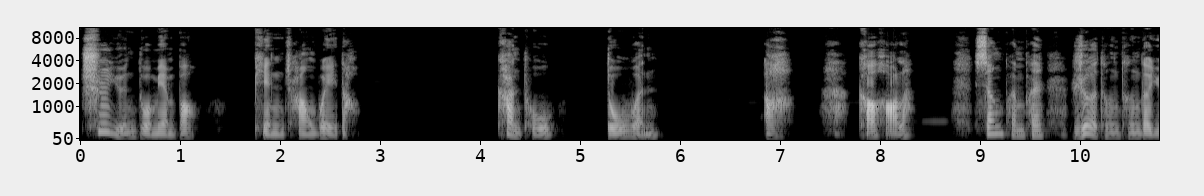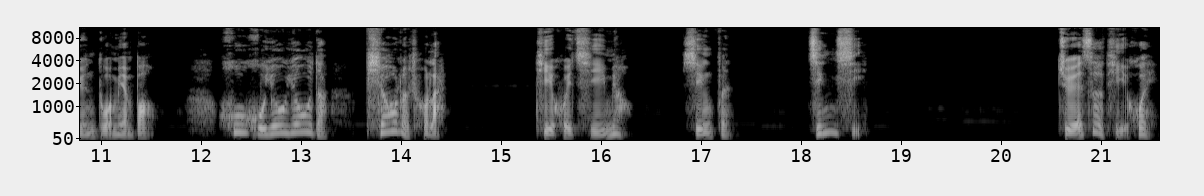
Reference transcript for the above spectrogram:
吃云朵面包，品尝味道，看图，读文。啊，烤好了，香喷喷、热腾腾的云朵面包，忽忽悠悠的飘了出来。体会奇妙、兴奋、惊喜。角色体会，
